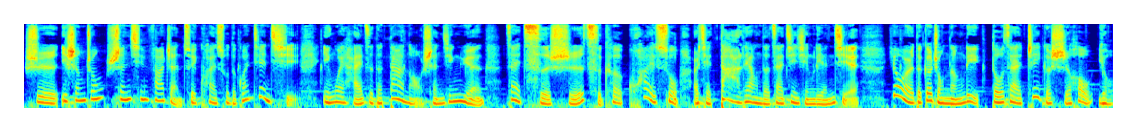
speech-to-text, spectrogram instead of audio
是一生中身心发展最快速的关键期，因为孩子的大脑神经元在此时此刻快速而且大量的在进行连接，幼儿的各种能力都在这个时候有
